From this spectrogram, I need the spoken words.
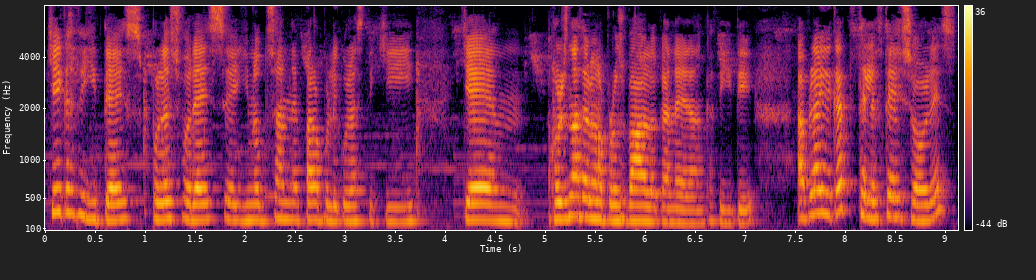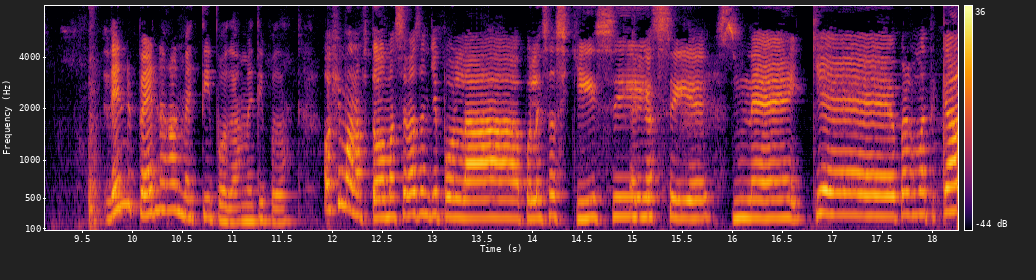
Και οι καθηγητές πολλές φορές γινόντουσαν ε, πάρα πολύ κουραστικοί και χωρίς να θέλω να προσβάλλω κανέναν καθηγητή. Απλά ειδικά τις τελευταίες ώρες δεν πέρναγαν με τίποτα. Με τίποτα. Όχι μόνο αυτό, μας έβαζαν και πολλά, πολλές ασκήσεις. Εργασίες. Ναι, και πραγματικά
